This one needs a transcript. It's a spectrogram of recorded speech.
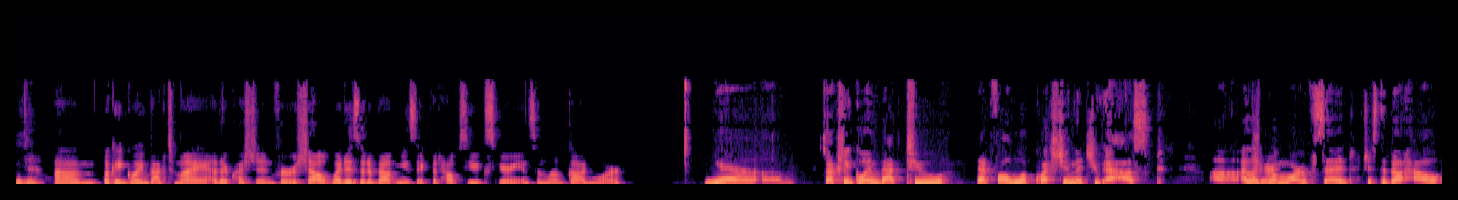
Mm-hmm. Um, okay, going back to my other question for Rochelle, what is it about music that helps you experience and love God more? Yeah, um, so actually going back to that follow up question that you asked, uh, I like sure. what Marv said just about how,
